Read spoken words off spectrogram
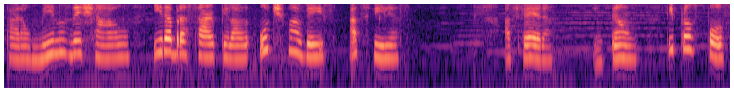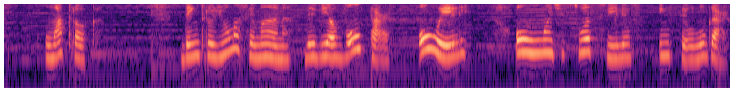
para ao menos deixá-lo ir abraçar pela última vez as filhas. A fera, então, lhe propôs uma troca. dentro de uma semana devia voltar, ou ele ou uma de suas filhas em seu lugar.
